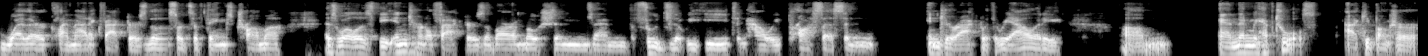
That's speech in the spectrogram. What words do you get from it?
weather, climatic factors, those sorts of things, trauma, as well as the internal factors of our emotions and the foods that we eat and how we process and interact with reality. Um, and then we have tools acupuncture,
